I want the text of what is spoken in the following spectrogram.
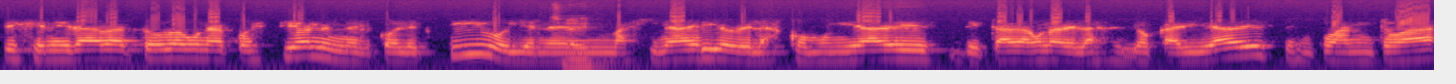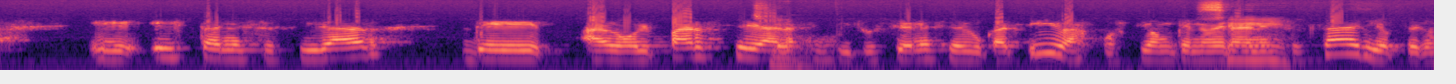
se generaba toda una cuestión en el colectivo y en el Sí. imaginario de las comunidades de cada una de las localidades en cuanto a eh, esta necesidad de agolparse a Sí. las instituciones educativas, cuestión que no era necesario, pero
